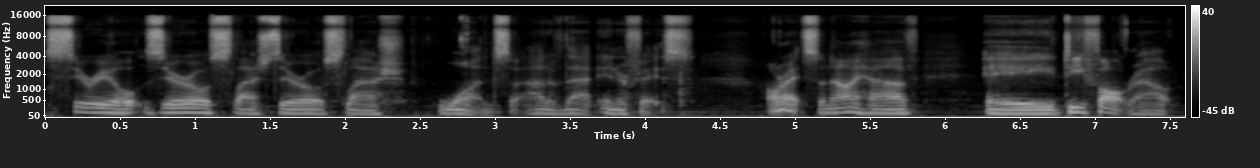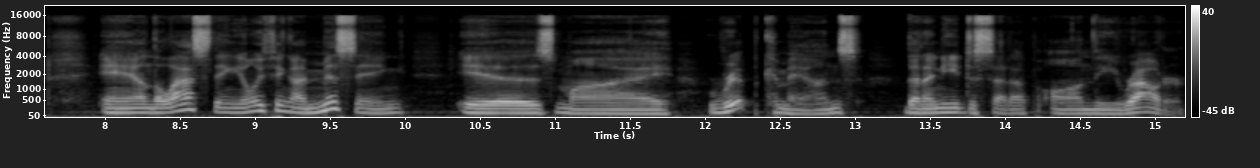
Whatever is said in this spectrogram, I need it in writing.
serial 0 slash 0 slash 1. So out of that interface. All right, so now I have a default route. And the last thing, the only thing I'm missing is my RIP commands that I need to set up on the router.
